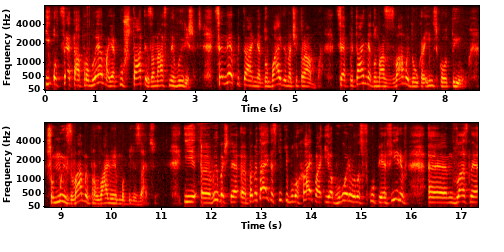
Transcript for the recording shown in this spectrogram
І оце та проблема, яку штати за нас не вирішать. Це не питання до Байдена чи Трампа, це питання до нас з вами, до українського тилу, що ми з вами провалюємо мобілізацію. І е, вибачте, е, пам'ятаєте, скільки було хайпа і обговорювалось в купі ефірів, е, власне,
